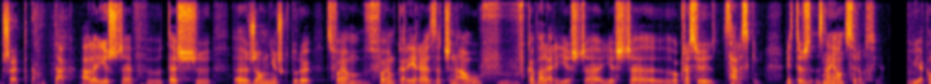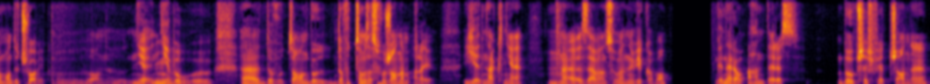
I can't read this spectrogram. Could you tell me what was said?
przed. Tak, ale jeszcze w, też e, żołnierz, który swoją, swoją karierę zaczynał w, w kawalerii jeszcze, jeszcze w okresie carskim więc też znający Rosję. Jako młody człowiek. No, on nie, nie był e, dowódcą, on był dowódcą zasłużonym, ale jednak nie e, zaawansowanym wiekowo. Generał Anders był przeświadczony,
